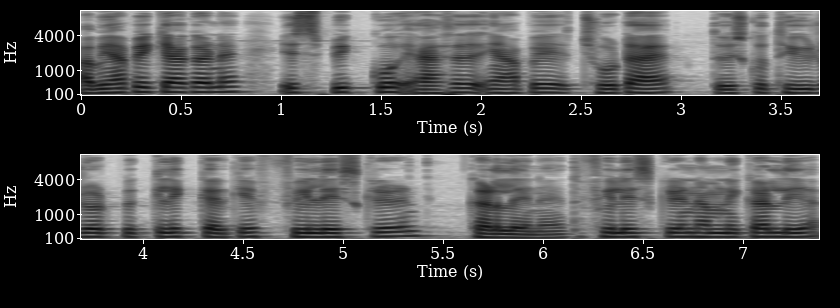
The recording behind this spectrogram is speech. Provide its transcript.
अब यहाँ पे क्या करना है? इस पिक को ऐसे यहाँ पे छोटा है तो इसको थ्री डॉट पे क्लिक करके फिल स्क्रीन कर लेना है। तो फिल स्क्रीन हमने कर लिया।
